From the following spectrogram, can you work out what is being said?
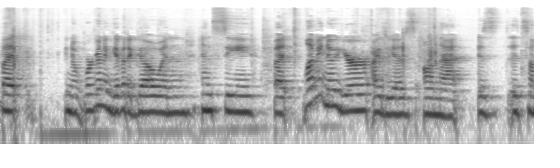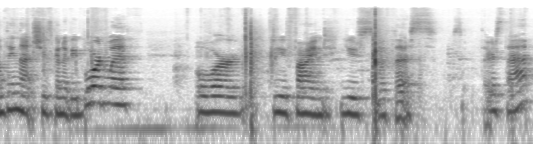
But, you know, we're going to give it a go and, and see. But let me know your ideas on that. Is it something that she's going to be bored with? Or do you find use with this? So there's that.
